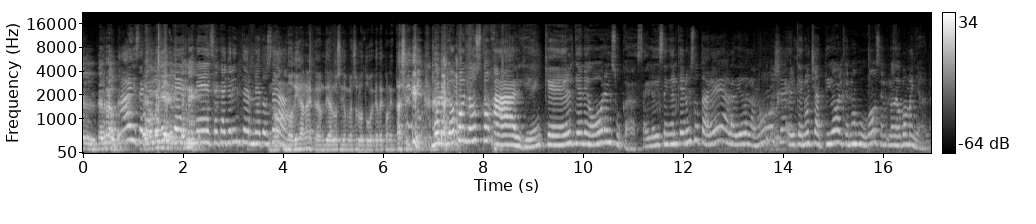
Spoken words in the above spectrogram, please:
el, el router. Ay, se cayó el internet, se cayó el internet, o sea. No, no digan nada, que un día los hijos míos se lo tuve que desconectar. Bueno, yo conozco a alguien que él tiene hora en su casa y le dicen el que no hizo tarea a las 10 de la noche, el que no chateó, el que no jugó, se lo dejó para mañana.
